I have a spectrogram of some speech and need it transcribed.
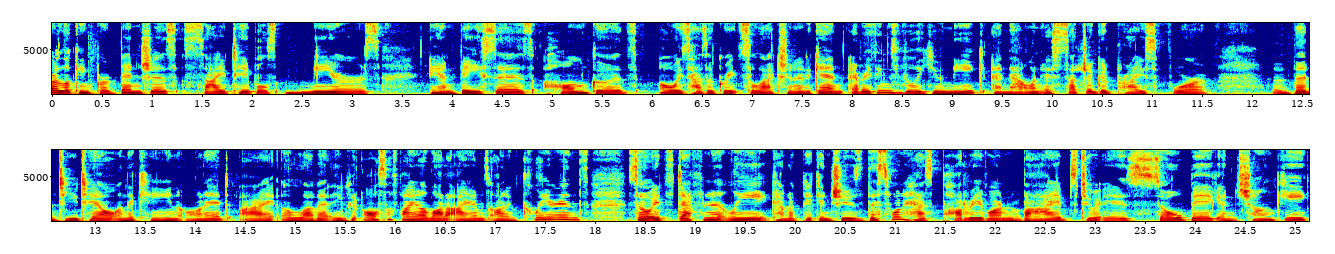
Are looking for benches, side tables, mirrors, and vases, Home Goods always has a great selection. And again, everything's really unique, and that one is such a good price for the detail and the cane on it. I love it. And you can also find a lot of items on clearance. So it's definitely kind of pick and choose. This one has Pottery Barn vibes to it. It is so big and chunky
